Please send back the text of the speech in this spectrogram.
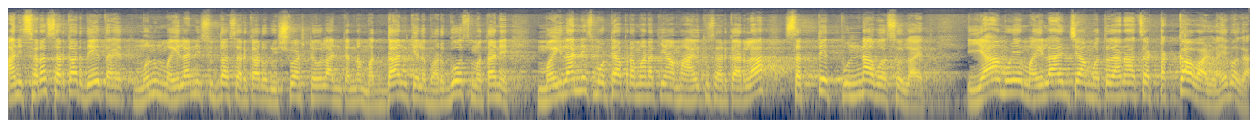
आणि सरस सरकार देत आहेत म्हणून महिलांनी सुद्धा सरकारवर विश्वास ठेवला आणि त्यांना मतदान केलं. भरघोस मताने महिलांनीच मोठ्या प्रमाणात या महायुती सरकारला सत्तेत पुन्हा बसवलं आहेत. यामुळे महिलांच्या मतदानाचा टक्का वाढला. हे बघा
